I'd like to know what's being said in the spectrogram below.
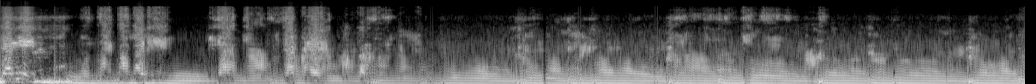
त्यांनी の高がり、いや、ちょっとじゃない、だ。あの、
